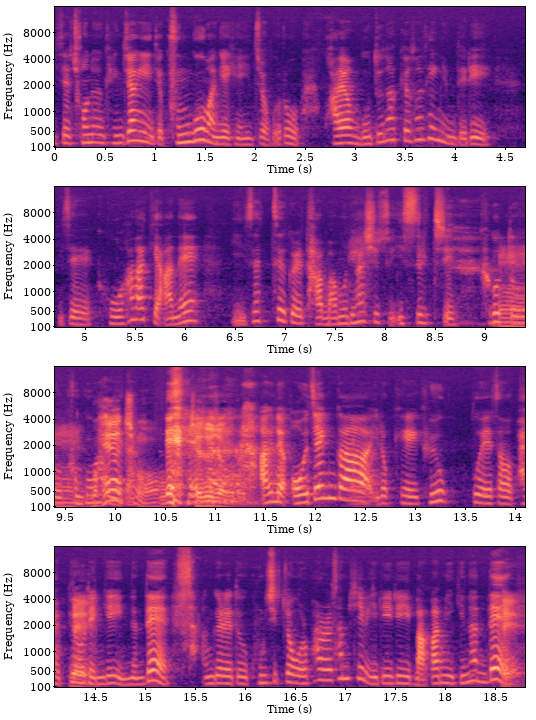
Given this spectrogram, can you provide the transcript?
이제 저는 굉장히 이제 궁금한 게 개인적으로 과연 모든 학교 선생님들이 이제 그 한 학기 안에 이 세특을 다 마무리하실 수 있을지 그것도 음, 궁금합니다. 뭐 해야지 뭐. 네. 제도적으로. 아 근데 어젠가 이렇게 교육 부에서 발표된 네. 게 있는데 안 그래도 공식적으로 8월 31일이 마감이긴 한데 네.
